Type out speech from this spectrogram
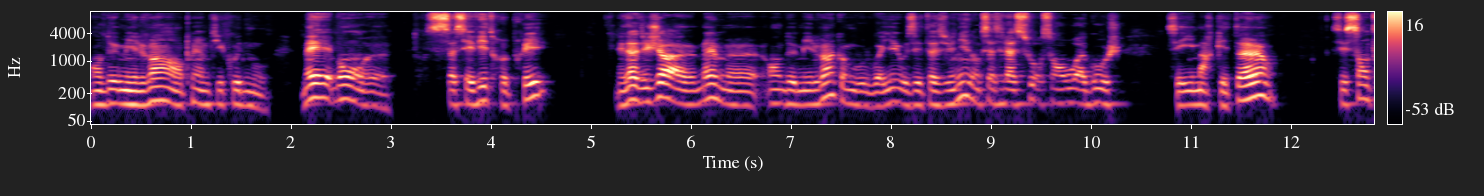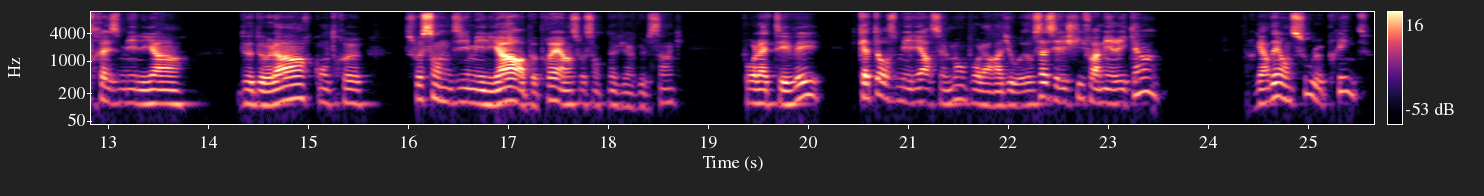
2020 a pris un petit coup de mou. Mais bon, euh, ça s'est vite repris. Et là, déjà, même en 2020, comme vous le voyez aux États-Unis, donc ça, c'est la source en haut à gauche, c'est eMarketer, c'est 113 milliards de dollars contre 70 milliards à peu près, 69,5 hein, pour la TV, 14 milliards seulement pour la radio. Donc ça, c'est les chiffres américains. Regardez en dessous le print,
